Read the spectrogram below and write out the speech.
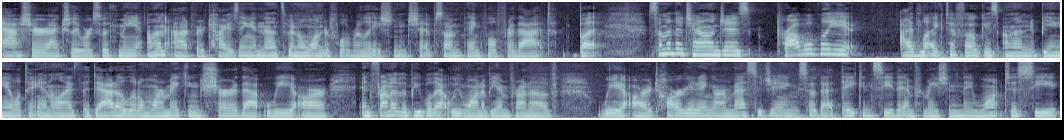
Asher actually works with me on advertising, and that's been a wonderful relationship. So I'm thankful for that. But some of the challenges probably I'd like to focus on being able to analyze the data a little more, making sure that we are in front of the people that we want to be in front of. We are targeting our messaging so that they can see the information they want to see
